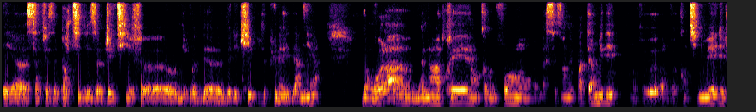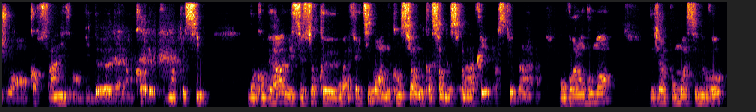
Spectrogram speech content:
Et euh, ça faisait partie des objectifs euh, au niveau de, l'équipe depuis l'année dernière. Donc voilà, maintenant après, encore une fois, la saison n'est pas terminée. On veut, on veut continuer, les joueurs ont encore faim, ils ont envie d'aller encore le plus loin possible. Donc on verra, mais c'est sûr que effectivement, on est conscient, on est conscient de ce qu'on a fait parce que ben, on voit l'engouement. Déjà pour moi, c'est nouveau.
